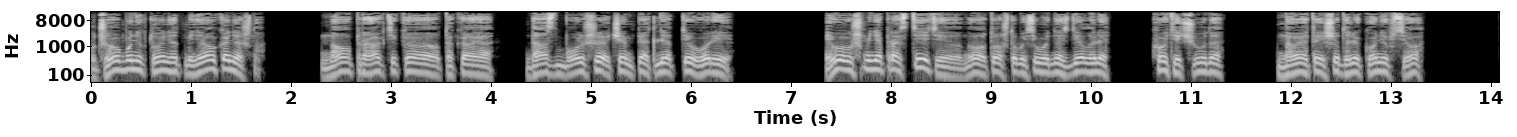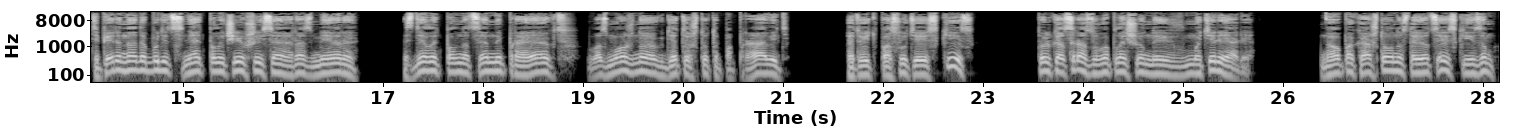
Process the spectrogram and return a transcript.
«Учебу никто не отменял, конечно. Но практика такая даст больше, чем пять лет теории. И вы уж меня простите, но то, что вы сегодня сделали, хоть и чудо, но это еще далеко не все. Теперь надо будет снять получившиеся размеры, сделать полноценный проект, возможно, где-то что-то поправить. Это ведь, по сути, эскиз, только сразу воплощенный в материале. Но пока что он остается эскизом.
